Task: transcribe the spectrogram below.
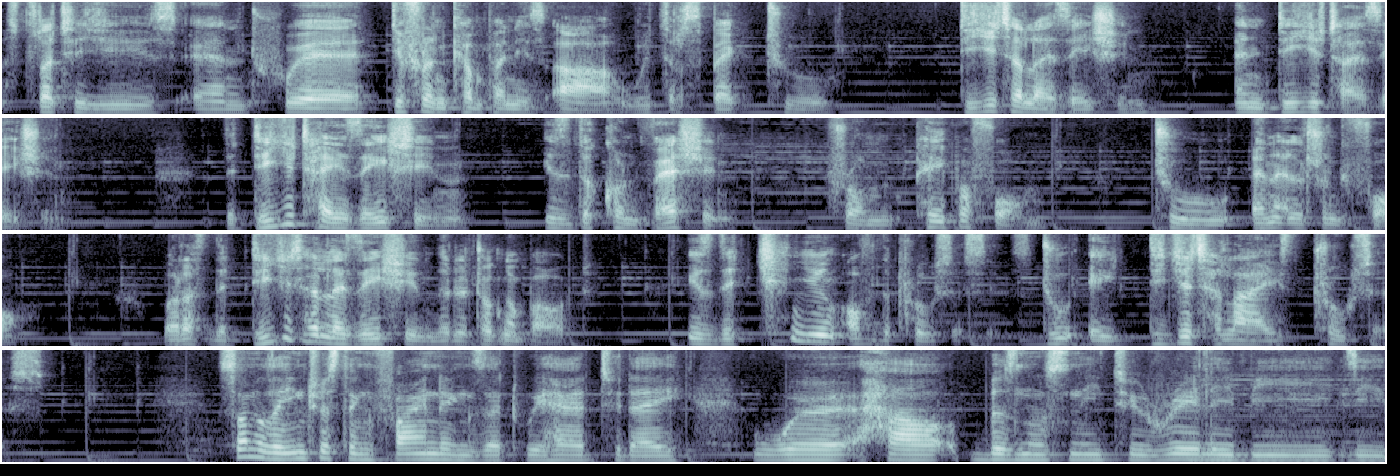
strategies and where different companies are with respect to digitalization and digitization. The digitization is the conversion from paper form to an electronic form, whereas the digitalization that we're talking about is the changing of the processes to a digitalized process. Some of the interesting findings that we had today were how business need to really be the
